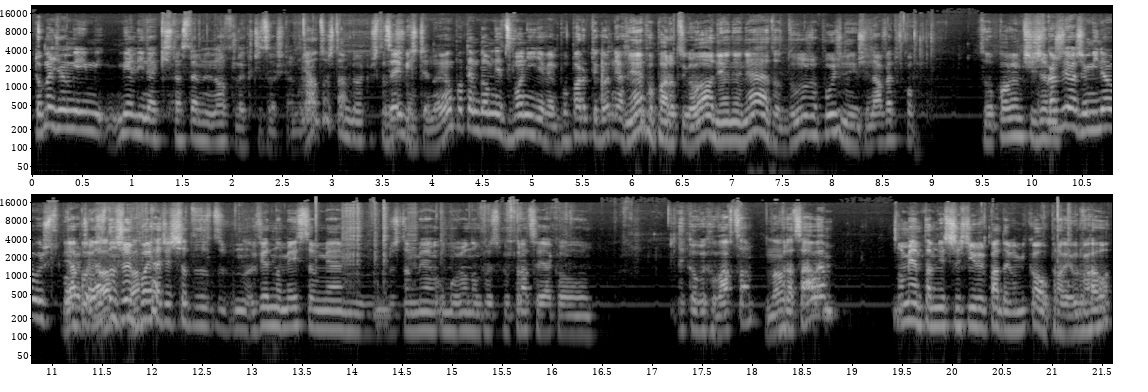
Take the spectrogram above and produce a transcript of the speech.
To będziemy mieli, mieli na jakiś następny nocleg, czy coś tam, nie? No coś tam jakoś to Zajebiście, no i on potem do mnie dzwoni, nie wiem, po paru tygodniach. Nie, po paru tygodniach, o nie, nie, nie, to dużo później. czy nawet po... To powiem ci, że... W każdym razie minęło już sporo Ja, po, ja zdążyłem no. pojechać jeszcze do, do, w jedno miejsce, miałem, że tam miałem umówioną pracę jako, jako wychowawca. No. Wracałem. No miałem tam nieszczęśliwy wypadek, bo mi koło prawie urwało.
